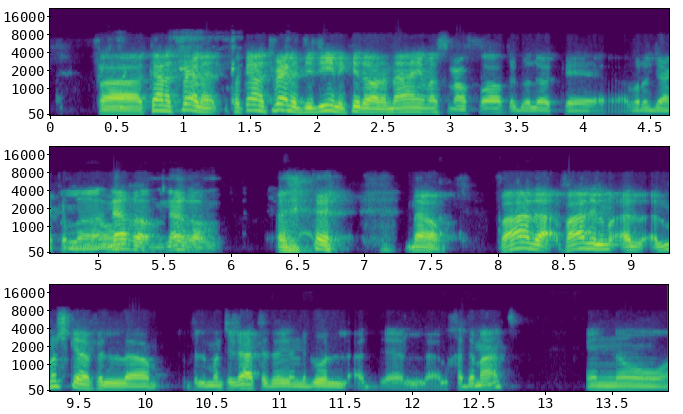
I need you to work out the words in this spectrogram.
فكانت فعلا فكانت فعلا تجيني كذا وأنا نايم أسمع الصوت أقول أوكي برجع الله نغم نغم. نعم. فهذا فهذه المشكلة في في المنتجات نقول الخدمات. إنه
